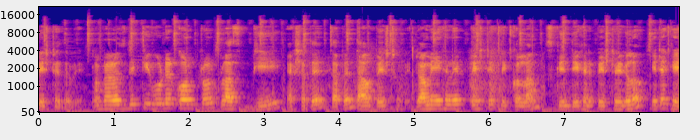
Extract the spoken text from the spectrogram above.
পেস্ট হয়ে যাবে। আপনারা যদি কিবোর্ডের কন্ট্রোল প্লাস ভি একসাথে চাপেন, তাও পেস্ট হবে। তো আমি এখানে পেস্টে ক্লিক করলাম স্ক্রিনটি এখানে পেস্ট হয়ে গেল। এটাকে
